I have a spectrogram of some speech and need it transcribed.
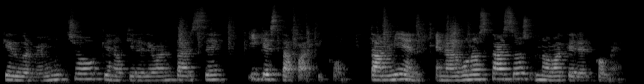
que duerme mucho, que no quiere levantarse y que está apático. También, en algunos casos, no va a querer comer.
